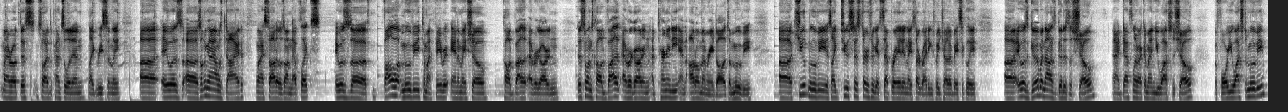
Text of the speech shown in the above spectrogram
when I wrote this, so I had to pencil it in like recently. Uh, it was uh, something I almost died when I saw it. It was on Netflix. It was the follow-up movie to my favorite anime show called Violet Evergarden. This one's called Violet Evergarden: Eternity and Auto Memory Doll. It's a movie uh, cute movie. It's like two sisters who get separated and they start writing to each other. Basically, uh, it was good, but not as good as the show. And I definitely recommend you watch the show before you watch the movie.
